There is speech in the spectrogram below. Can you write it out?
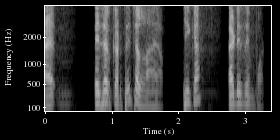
मेजर करते चलना है आप। ठीक है? दैट इज़ इंपॉर्टेंट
